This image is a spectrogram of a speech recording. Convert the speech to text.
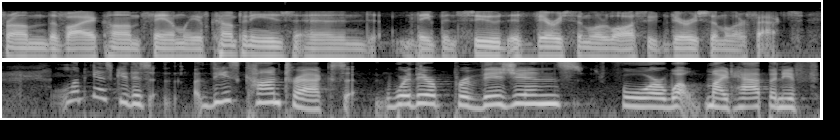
from the Viacom family of companies, and they've been sued. A very similar lawsuit, very similar facts. Let me ask you this: These contracts were there provisions for what might happen if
